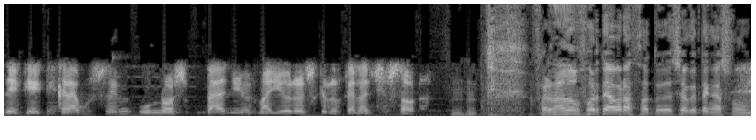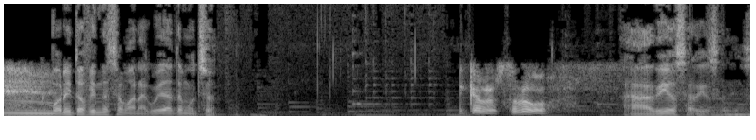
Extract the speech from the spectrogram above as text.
de que causen unos daños mayores que los que han hecho hasta ahora. Fernando, un fuerte abrazo. Te deseo que tengas un bonito fin de semana. Cuídate mucho. Carlos, hasta luego. Adiós, adiós, adiós.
